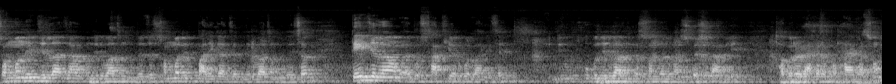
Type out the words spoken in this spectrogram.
सम्बन्धित जिल्ला जहाँ उपनिर्वाचन हुँदैछ सम्बन्धित पालिका चाहिँ निर्वाचन हुँदैछ त्यही जिल्लामा भएको साथीहरूको लागि चाहिँ उपनिर्वाचनको सन्दर्भमा स्पेसल हामीले थपेर राखेर पठाएका छौँ।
